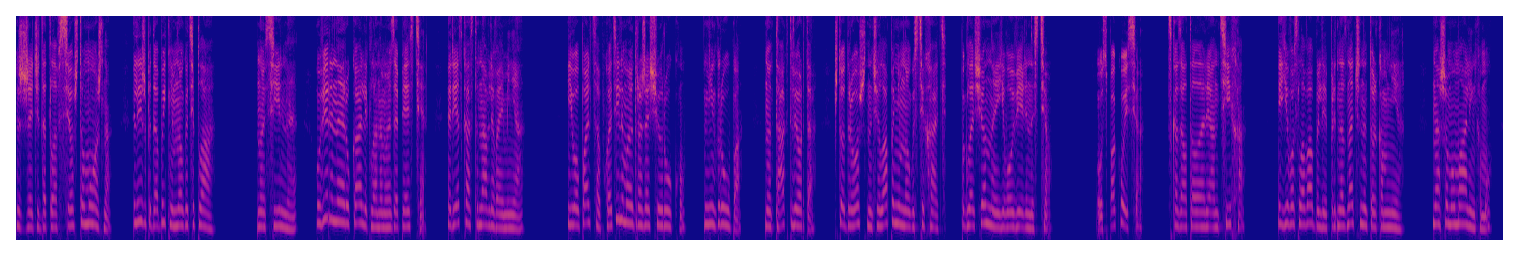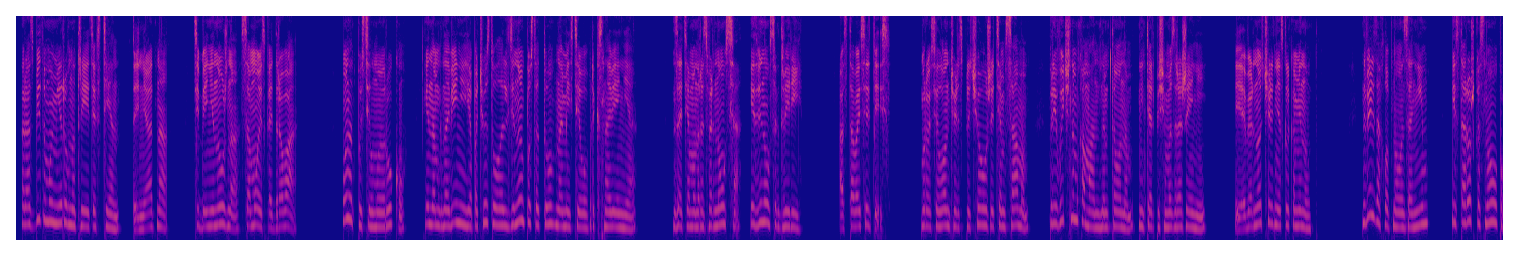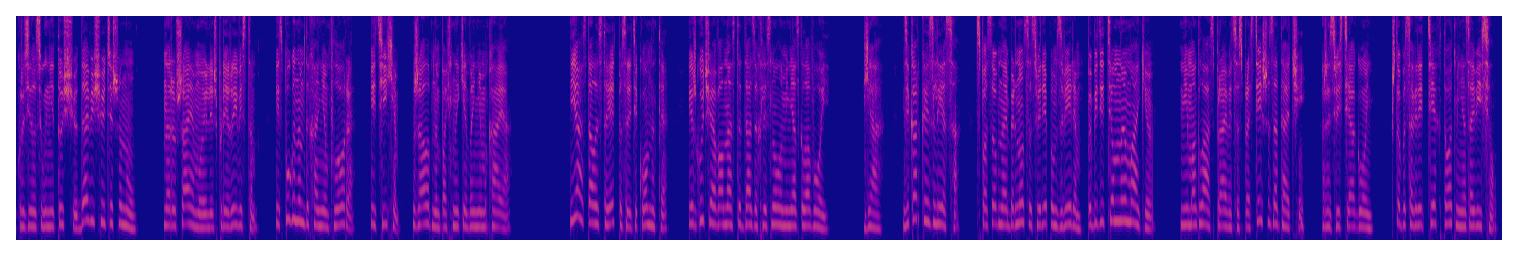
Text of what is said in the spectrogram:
Сжечь дотла все, что можно, лишь бы добыть немного тепла. Но сильная, уверенная рука легла на мое запястье, резко останавливая меня. Его пальцы обхватили мою дрожащую руку. Не грубо, но так твердо, что дрожь начала понемногу стихать, поглощенная его уверенностью. «Успокойся», — сказал Талариан тихо, и его слова были предназначены только мне, нашему маленькому, разбитому миру внутри этих стен. «Ты не одна. Тебе не нужно самой искать дрова». Он отпустил мою руку, и на мгновение я почувствовала ледяную пустоту на месте его прикосновения. Затем он развернулся и двинулся к двери. «Оставайся здесь», — бросил он через плечо уже тем самым, привычным командным тоном, не терпящим возражений. «Я вернусь через несколько минут». Дверь захлопнулась за ним, и сторожка снова погрузилась в гнетущую, давящую тишину, нарушаемую лишь прерывистым, испуганным дыханием Флоры и тихим, жалобным похныкиванием Кая. Я осталась стоять посреди комнаты, и жгучая волна стыда захлестнула меня с головой. Я, дикарка из леса, способная обернуться свирепым зверем, победить темную магию, не могла справиться с простейшей задачей — развести огонь, чтобы согреть тех, кто от меня зависел.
